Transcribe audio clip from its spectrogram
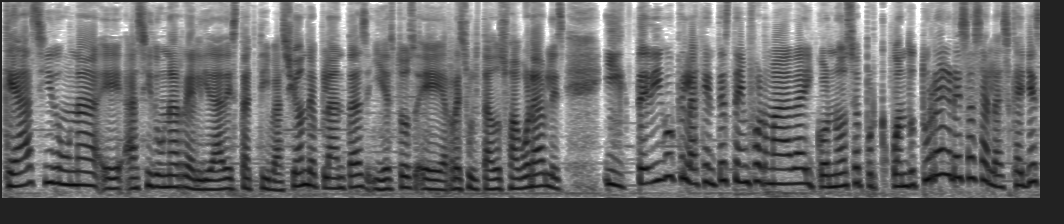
que ha sido una, eh, ha sido una realidad esta activación de plantas y estos eh, resultados favorables. Y te digo que la gente está informada y conoce porque cuando tú regresas a las calles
